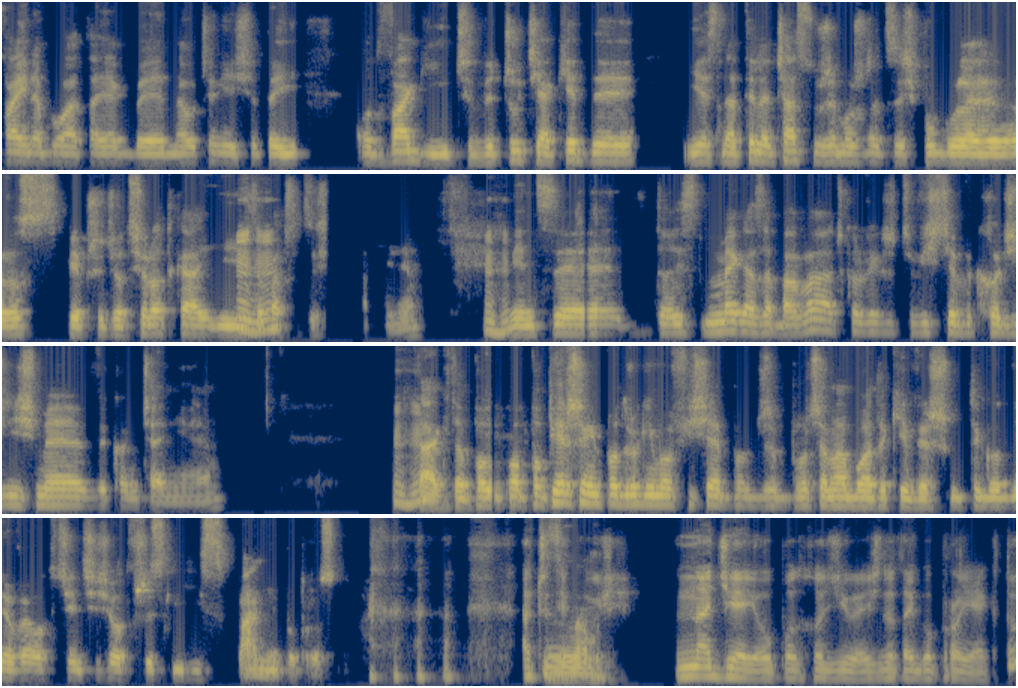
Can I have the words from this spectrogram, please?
fajna była ta jakby nauczenie się tej odwagi czy wyczucia, kiedy jest na tyle czasu, że można coś w ogóle rozpieprzyć od środka i mhm. zobaczyć, co się stanie. Nie? Mhm. Więc y, to jest mega zabawa, aczkolwiek rzeczywiście wychodziliśmy wykończenie. Mhm. Tak, to po, po, po, pierwszym i po drugim ofisie że potrzeba była takie, wiesz, tygodniowe odcięcie się od wszystkich i spanie po prostu. A czy z no. jakąś no. nadzieją podchodziłeś do tego projektu,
